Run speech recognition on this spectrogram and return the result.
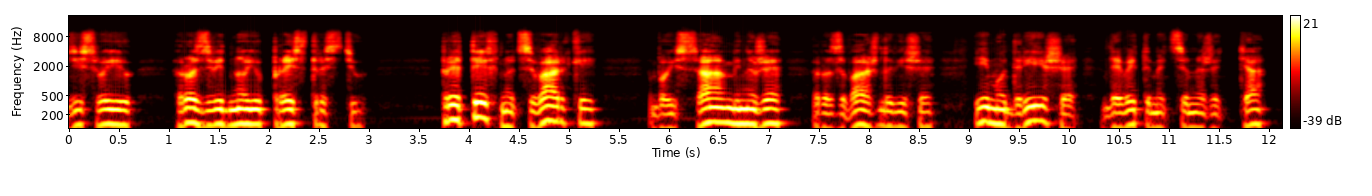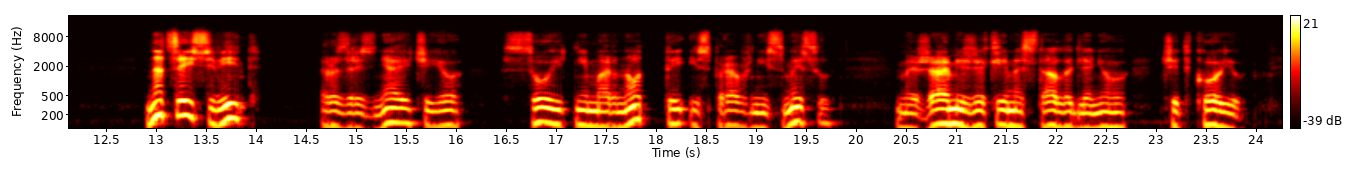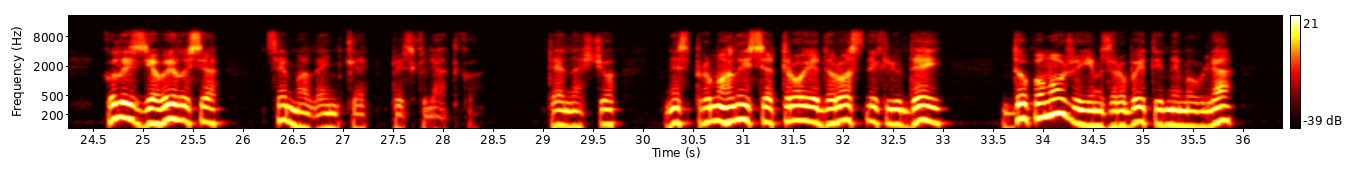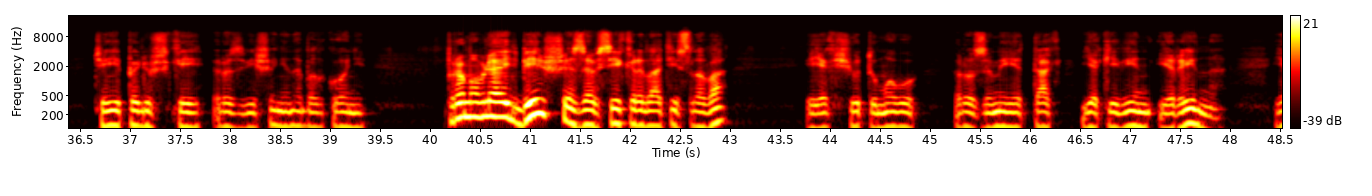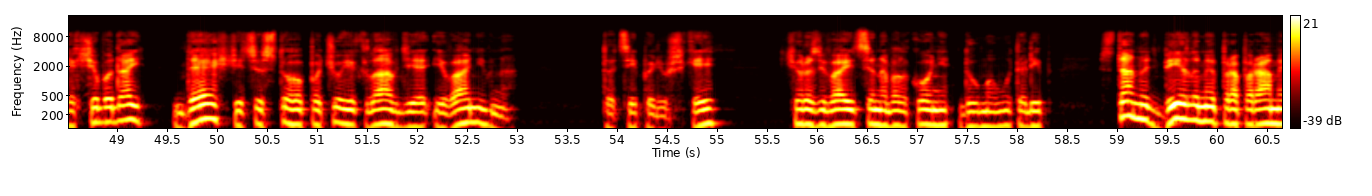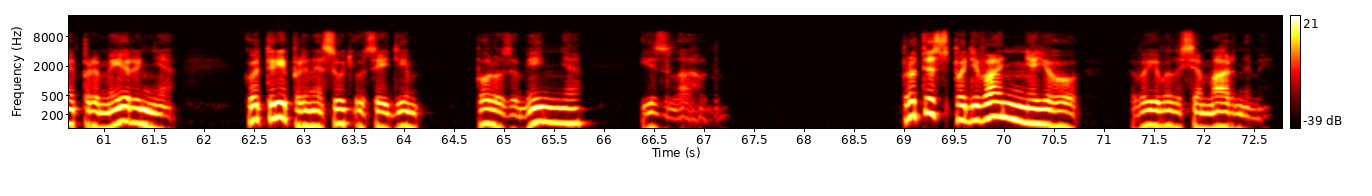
зі своєю розвідною пристрастю. Притихнуть сварки, бо й сам він уже розважливіше і мудріше дивитиметься на життя, на цей світ, розрізняючи його суетні марноти і справжній смисл, межа між якими стала для нього чіткою, коли з'явилося це маленьке писклятко. Те, на що не спромоглися троє дорослих людей, допоможе їм зробити немовля, чиї пелюшки розвішені на балконі, промовляють більше за всі крилаті слова, і якщо ту мову розуміє так, як і він, Ірина, якщо бодай дещицю з того почує Клавдія Іванівна, то ці пелюшки, що розвиваються на балконі, думав муталіб, стануть білими прапорами примирення, котрі принесуть у цей дім порозуміння і злагоду. Проте сподівання його виявилися марними,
